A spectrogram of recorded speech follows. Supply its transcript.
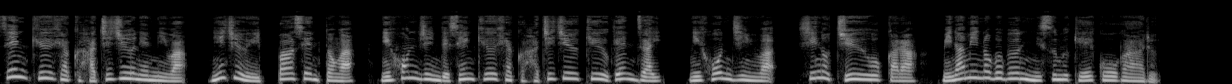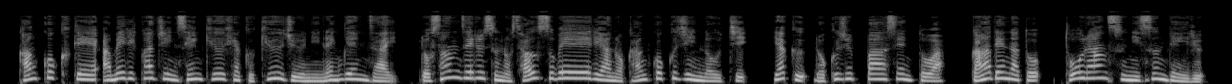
1980年には21%が日本人で1989現在、日本人は市の中央から南の部分に住む傾向がある。韓国系アメリカ人1992年現在、ロサンゼルスのサウスベイエリアの韓国人のうち約60%はガーデナとトーランスに住んでいる。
